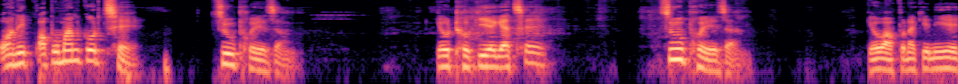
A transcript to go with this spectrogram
অনেক অপমান করছে। চুপ হয়ে যান। কেউ ঠকিয়ে গেছে? চুপ হয়ে যান। কেউ আপনাকে নিয়ে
